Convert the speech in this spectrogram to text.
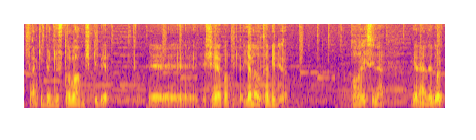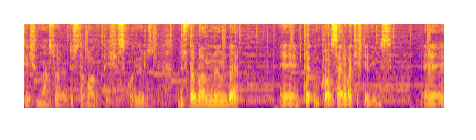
sanki bir düz tabanmış gibi e, şey yapabiliyor, yanıltabiliyor. Dolayısıyla genelde 4 yaşından sonra düz tabanlık teşhisi koyuyoruz. Düz tabanlığın da e, bir takım konservatif dediğimiz e,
